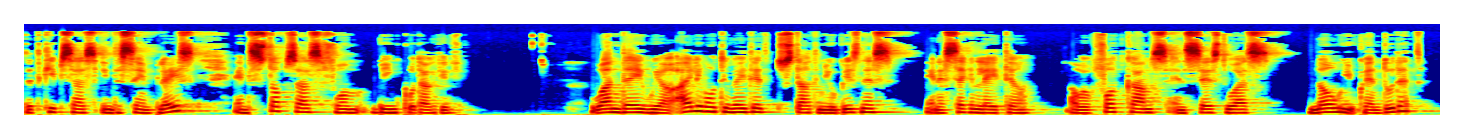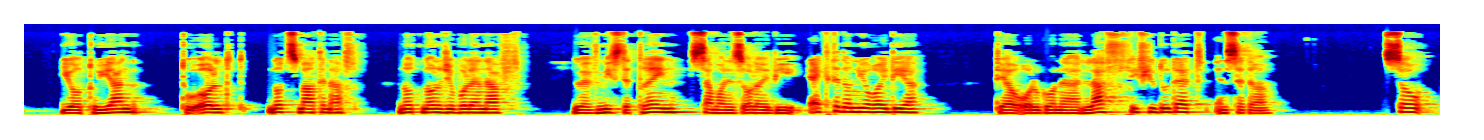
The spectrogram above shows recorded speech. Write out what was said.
that keeps us in the same place and stops us from being productive. One day we are highly motivated to start a new business, and a second later, our thought comes and says to us, No, you can't do that. You're too young, too old, not smart enough, not knowledgeable enough. You have missed the train, someone has already acted on your idea, they are all gonna laugh if you do that, etc. So,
